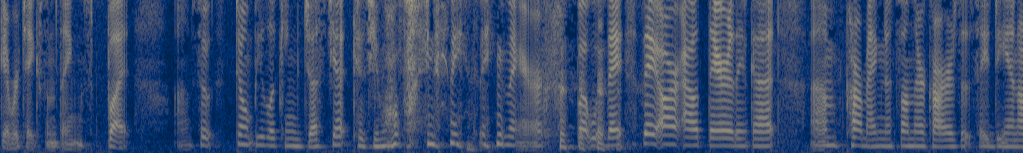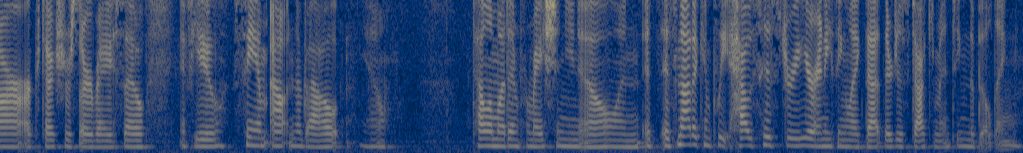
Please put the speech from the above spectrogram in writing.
give or take some things. But um, so don't be looking just yet because you won't find anything there. But they they are out there. They've got um, car magnets on their cars that say DNR Architecture Survey. So if you see them out and about, you know, tell them what information you know. And it, it's not a complete house history or anything like that. They're just documenting the building.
